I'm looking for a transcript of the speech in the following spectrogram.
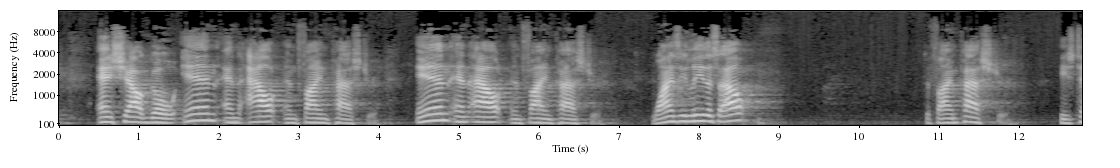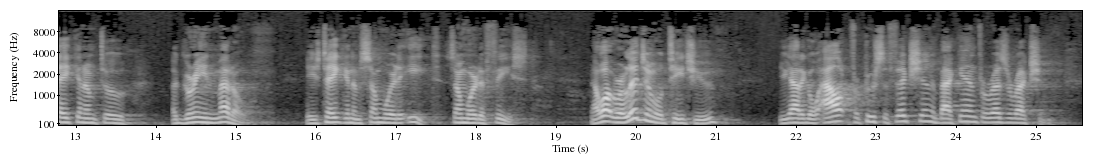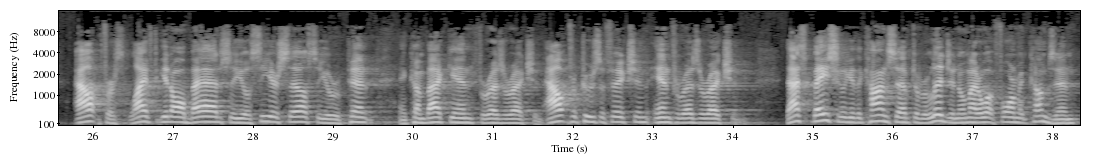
and shall go in and out and find pasture. In and out and find pasture. Why does he lead us out? To find pasture. He's taking them to a green meadow. He's taking them somewhere to eat, somewhere to feast. Now, what religion will teach you, you got to go out for crucifixion and back in for resurrection. Out for life to get all bad so you'll see yourself, so you'll repent and come back in for resurrection. Out for crucifixion, in for resurrection. That's basically the concept of religion, no matter what form it comes in.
